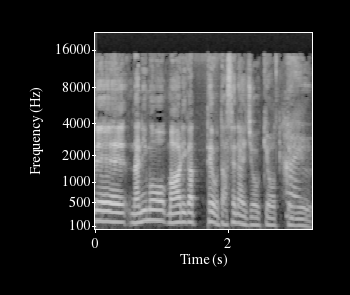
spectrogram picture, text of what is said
で何も周りが手を出せない状況っていう、はい、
